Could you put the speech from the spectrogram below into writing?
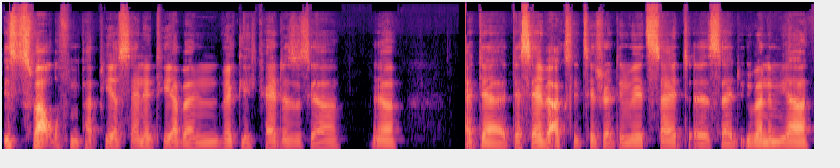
ist zwar auf dem Papier Sanity, aber in Wirklichkeit ist es ja, ja, halt der, derselbe Axel Tischer, den wir jetzt seit, äh, seit über einem Jahr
